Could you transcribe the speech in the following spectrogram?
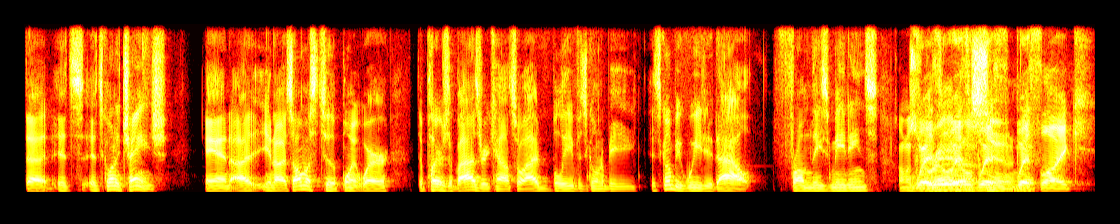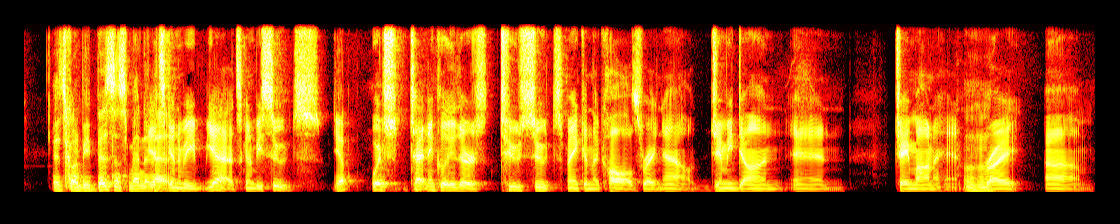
That mm-hmm. it's it's going to change, and I, you know, it's almost to the point where the Players Advisory Council, I believe, is going to be it's going to be weeded out from these meetings. Almost With Real with, with, soon. with like It's going to be businessmen. it's going to be yeah, it's going to be suits. Yep. Which technically there's two suits making the calls right now, Jimmy Dunne and Jay Monahan, Mm-hmm. right? Um,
